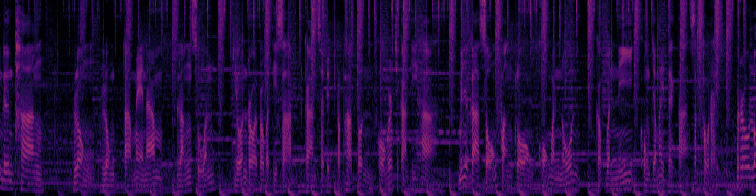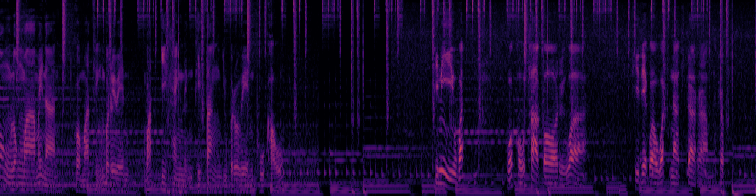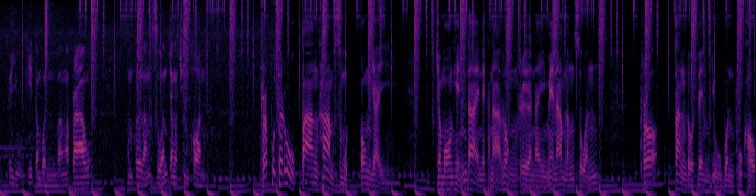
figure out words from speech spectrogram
การเดินทางล่องลงตามแม่น้ำหลังสวน ย้อนรอยประวัติศาสตร์ การเสด็จประพาสต้นของรัชกาลที่ 5 บรรยากาศสองฝั่งคลองของวันโน้น กับวันนี้คงจะไม่แตกต่างสักเท่าไหร่ เราล่องลงมาไม่นาน ก็มาถึงบริเวณวัดอีกแห่งหนึ่งที่ตั้งอยู่บริเวณภูเขา ที่นี่วัดหัวเขาทากอหรือว่าที่เรียกว่าวัดนาธิการามนะครับ ก็อยู่ที่ตำบลบางมะพร้าวอำเภอหลังสวนจังหวัดชุมพร พระพุทธรูปปางห้ามสมุทรองค์ใหญ่ จะมองเห็นได้ในขณะล่องเรือในแม่น้ำหลังสวน เพราะตั้งโดดเด่นอยู่บนภูเขา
